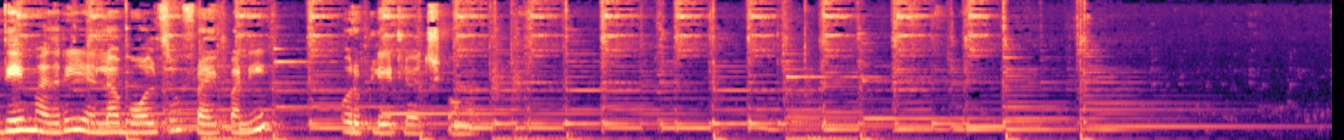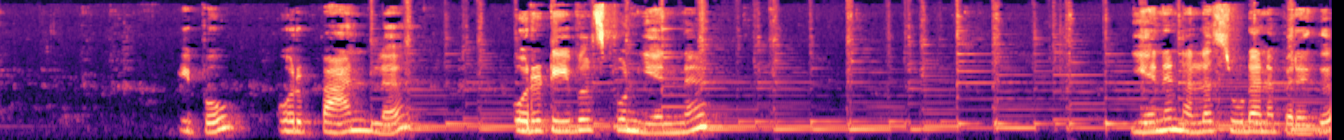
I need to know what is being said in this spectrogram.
இதே மாதிரி எல்லா பால்ஸும் ஃப்ரை பண்ணி ஒரு பிளேட்டில் வச்சுக்கோங்க. இப்போது ஒரு பேனில் ஒரு டேபிள் ஸ்பூன் எண்ணெய் எண்ணெய் நல்லா சூடான பிறகு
